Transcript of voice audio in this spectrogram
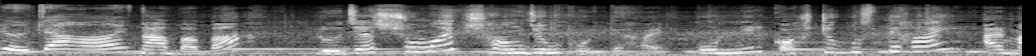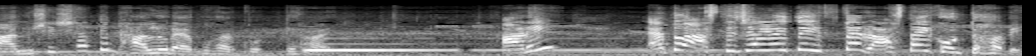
রোজা হয়? না বাবা। রোজার সময় সংযম করতে হয়, অন্যের কষ্ট বুঝতে হয় আর মানুষের সাথে ভালো ব্যবহার করতে হয়। আরে, এত আস্তে চালালে তো ইফতার রাস্তায় করতে হবে।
